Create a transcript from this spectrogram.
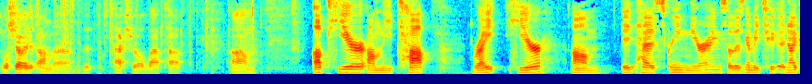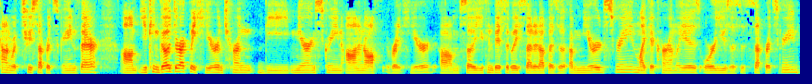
we'll show it on the, the actual laptop. Um, up here on the top right here, um, it has screen mirroring. So there's going to be two, an icon with two separate screens there. Um, you can go directly here and turn the mirroring screen on and off right here. Um, so you can basically set it up as a, a, mirrored screen like it currently is or use this as a separate screen.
